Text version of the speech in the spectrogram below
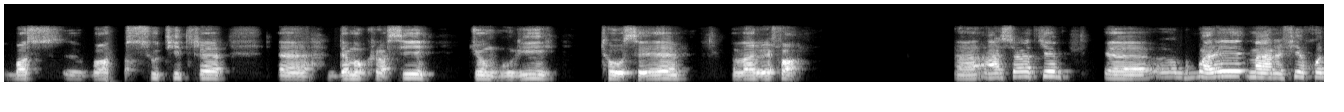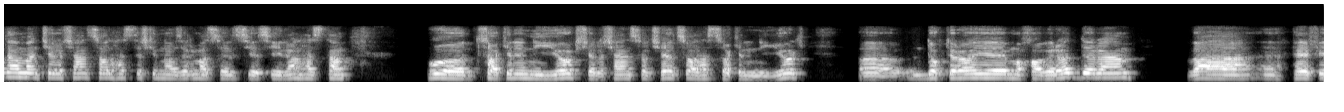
با, با سوتیتر دموکراسی جمهوری توسعه و رفاه. عرض شود که برای معرفی خودم من چرا چند سال هستش که ناظر مسائل سیاسی ایران هستم. ساکن نیویورک چرا چند سال چهل سال هست ساکن نیویورک دکترای مخابرات دارم و حرفه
